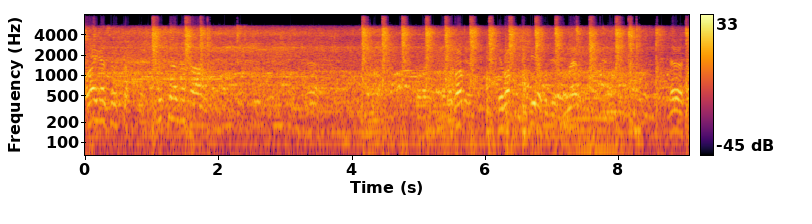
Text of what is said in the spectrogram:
Kolay gelsin usta. Hoş geldin abi. Kebap, kebap pişi yapılıyor. Bunlar, evet.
